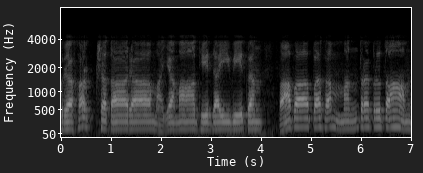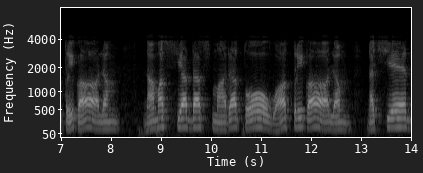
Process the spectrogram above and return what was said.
ग्रहर्क्षतारामयमाधिदैविकं पापापहं मन्त्रकृतां त्रिकालं नमस्यदस्मरतो वा त्रिकालं नश्येद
